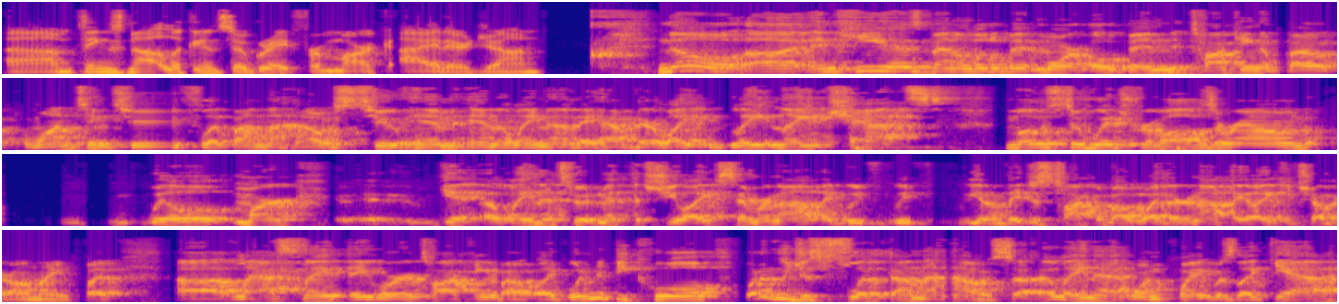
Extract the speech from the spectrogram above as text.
Um, things not looking so great for Mark either, John. No, uh, and he has been a little bit more open talking about wanting to flip on the house too. Him and Elena, they have their late, late night chats, most of which revolves around will Mark uh, get Elena to admit that she likes him or not? Like we've, we've, you know, they just talk about whether or not they like each other all night. But uh, last night they were talking about like, wouldn't it be cool? What if we just flipped on the house? Uh, Elena at one point was like, yeah,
